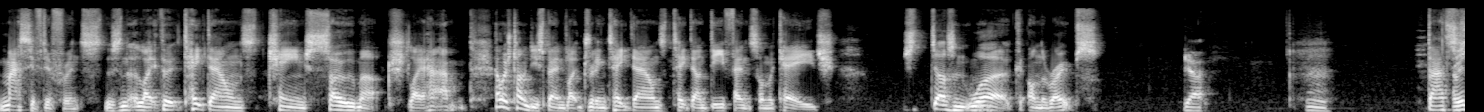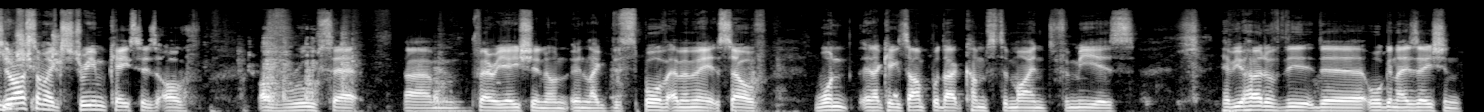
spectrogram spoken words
massive difference. There's no, like the takedowns change so much. Like how, how much time do you spend like drilling takedowns, takedown defense on the cage? Just doesn't work on the ropes. Yeah. That's I mean, there huge are some extreme cases of of rule set um, variation on in like the sport of MMA itself. One like example that comes to mind for me is: Have you heard of the the organization?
